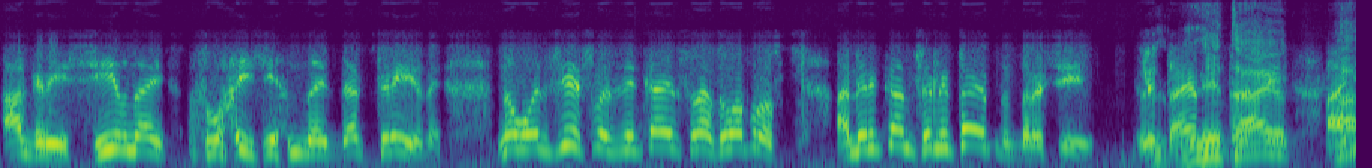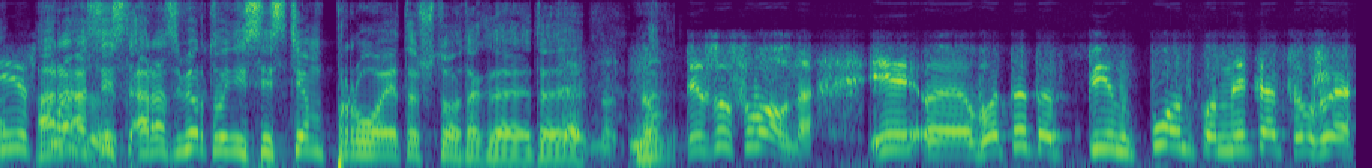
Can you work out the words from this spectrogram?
агрессивной военной доктрины. Но вот здесь возникает сразу вопрос. Американцы летают над Россией? Летают. Летают. Они а, а, а, а развертывание систем ПРО это что тогда? Это... Да, ну, ну, безусловно. И э, вот этот пинг-понг, он, мне кажется, уже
